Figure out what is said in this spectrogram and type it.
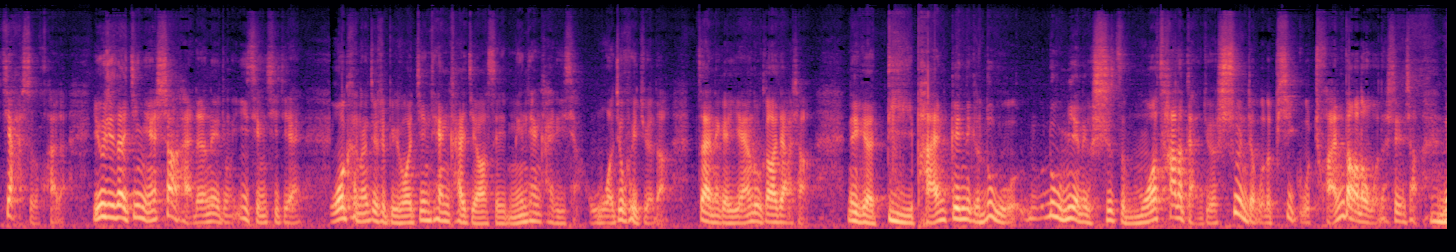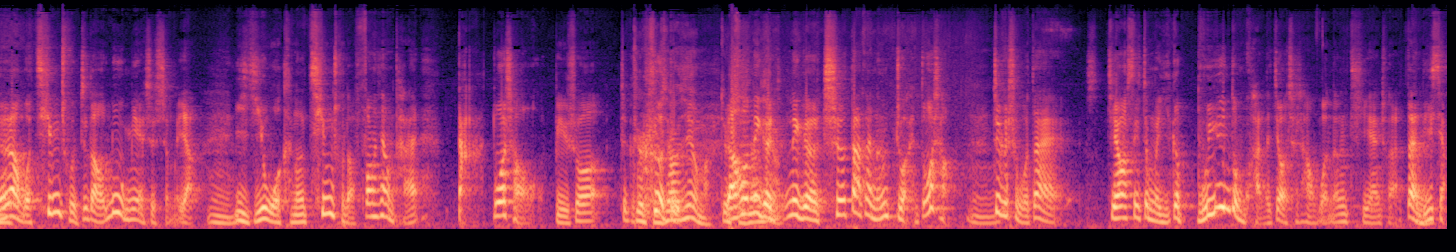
驾驶的快乐。尤其在今年上海的那种疫情期间，我可能就是比如说今天开 GLC，明天开理想，我就会觉得在那个沿路高架上，那个底盘跟那个路路面那个石子摩擦的感觉，顺着我的屁股传到了我的身上，能让我清楚知道路面是什么样，嗯，以及我可能清楚的方向盘打多少，比如说这个刻度然后那个那个车大概能转多少，这个是我在 GLC 这么一个不运动款的轿车上我能体验出来，但理想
